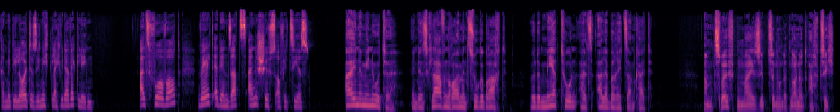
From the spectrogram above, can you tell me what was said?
damit die Leute sie nicht gleich wieder weglegen. Als Vorwort wählt er den Satz eines Schiffsoffiziers. Eine Minute in den Sklavenräumen zugebracht, würde mehr tun als alle Beredsamkeit. Am 12. Mai 1789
